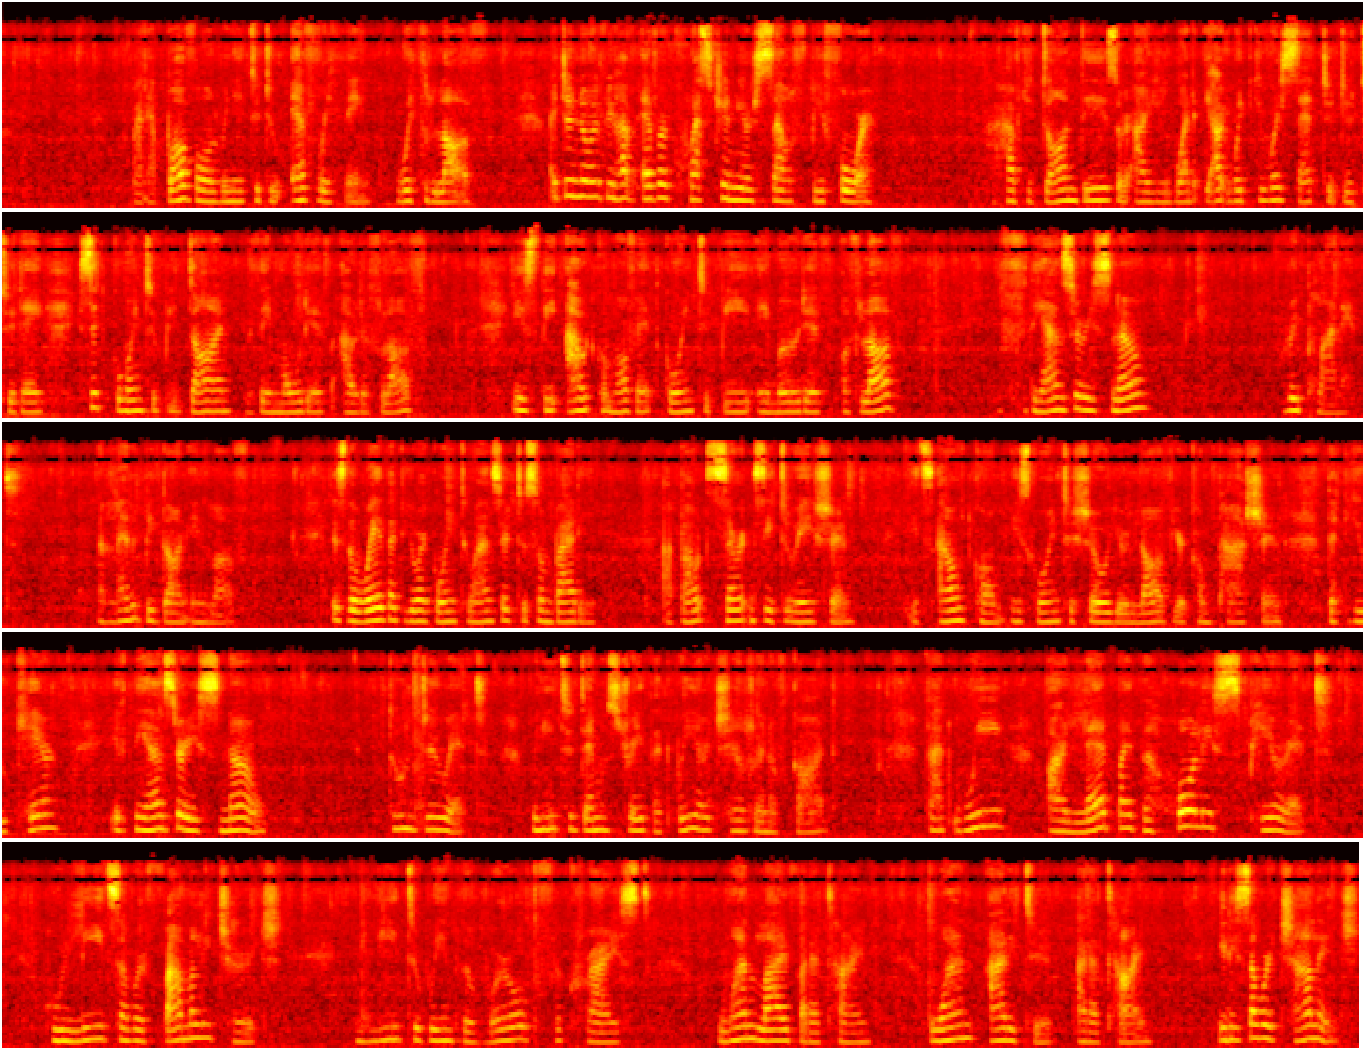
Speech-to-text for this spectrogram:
But above all, we need to do everything with love. I don't know if you have ever questioned yourself before. Have you done this or are you what what you were set to do today? Is it going to be done with a motive out of love? Is the outcome of it going to be a motive of love? If the answer is no, replan it and let it be done in love. It's the way that you are going to answer to somebody about certain situation. Its outcome is going to show your love, your compassion, that you care. If the answer is no, don't do it. We need to demonstrate that we are children of God, that we are led by the Holy Spirit who leads our family church. We need to win the world for Christ, one life at a time, one attitude at a time. It is our challenge.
